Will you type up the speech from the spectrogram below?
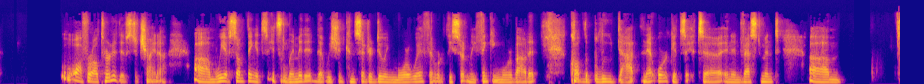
offer alternatives to China. Um, we have something it's it's limited that we should consider doing more with, or at least certainly thinking more about it, called the Blue Dot Network. It's it's a, uh, an investment um,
